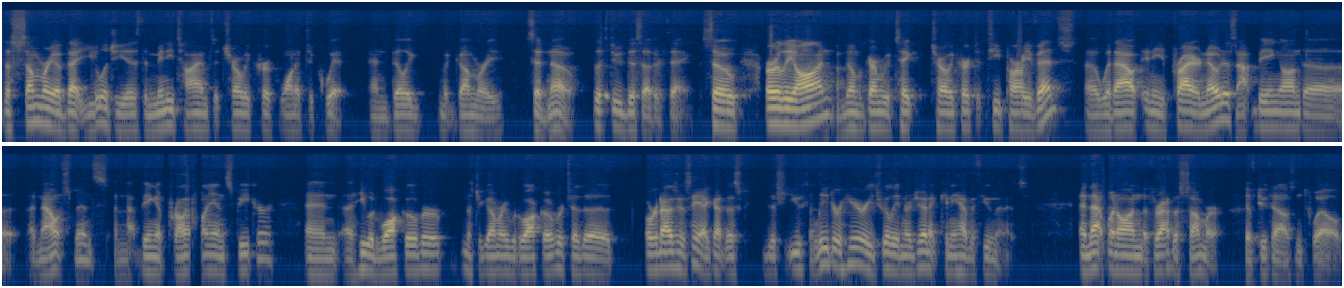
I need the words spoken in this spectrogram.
the summary of that eulogy is the many times that Charlie Kirk wanted to quit and Billy Montgomery said, no, let's do this other thing. So early on, Bill Montgomery would take Charlie Kirk to Tea Party events uh, without any prior notice, not being on the announcements, not being a planned speaker. And uh, he would walk over, Mr. Montgomery would walk over to the organizers, hey, I got this, this youth leader here. He's really energetic. Can he have a few minutes? And that went on throughout the summer of 2012.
